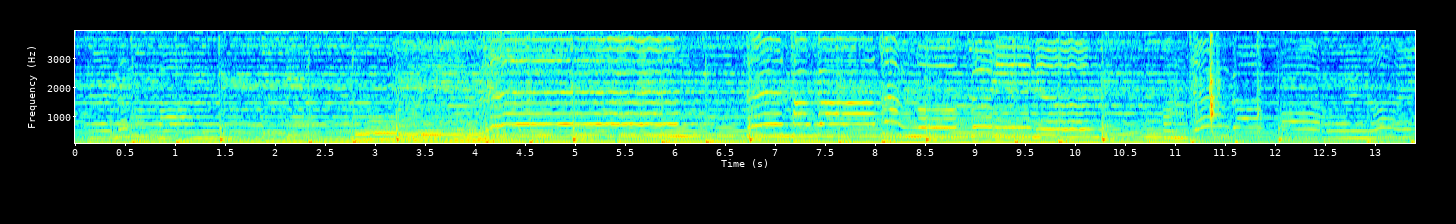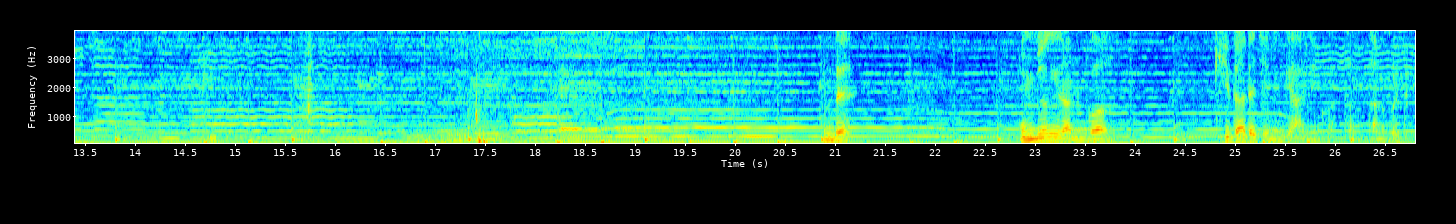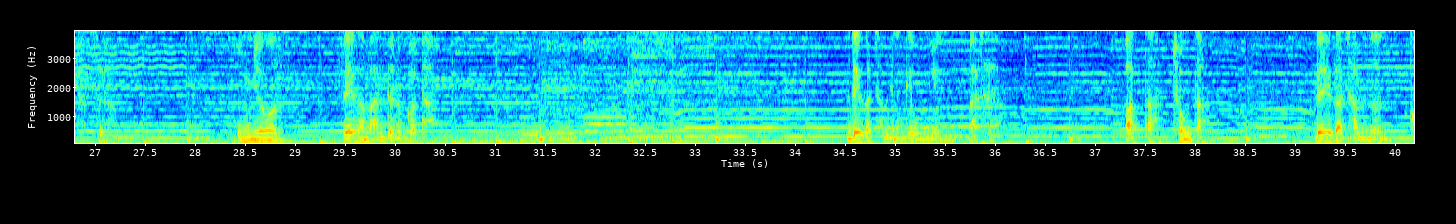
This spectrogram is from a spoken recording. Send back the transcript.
운명이라는 건 기다려지는 게 아닌 것 같다는 걸 느꼈어요. 운명은 내가 만드는 거다. 내가 잡는 게 운명 맞아요. 맞다. 정답. 내가 잡는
